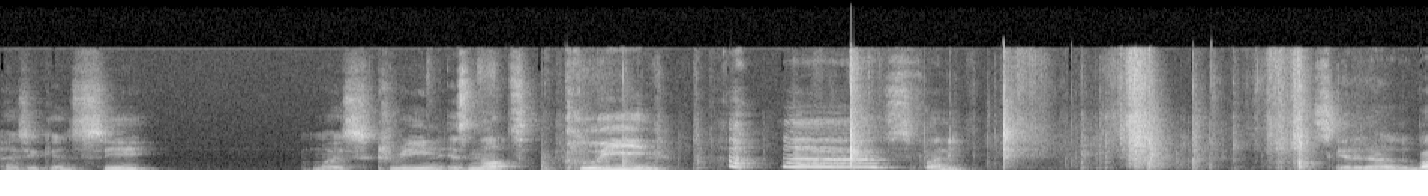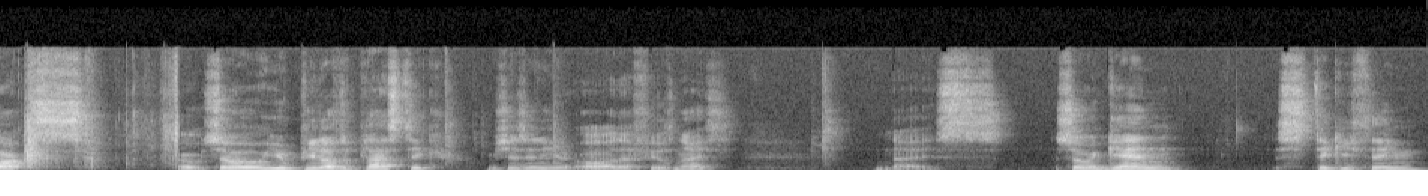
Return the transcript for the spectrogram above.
As you can see, my screen is not clean. it's funny. Let's get it out of the box. Oh, so you peel off the plastic which is in here. Oh, that feels nice. Nice. So again, sticky thing.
